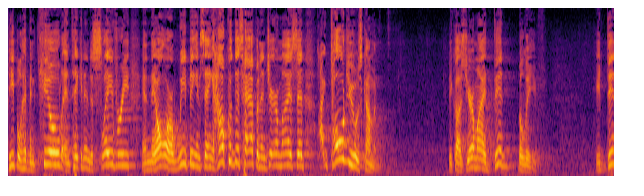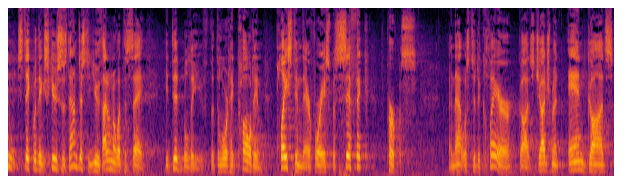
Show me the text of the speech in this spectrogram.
People have been killed and taken into slavery, and they all are weeping and saying, How could this happen? And Jeremiah said, I told you it was coming because Jeremiah did believe. He didn't stick with the excuses. Now I'm just a youth. I don't know what to say. He did believe that the Lord had called him, placed him there for a specific purpose, and that was to declare God's judgment and God's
